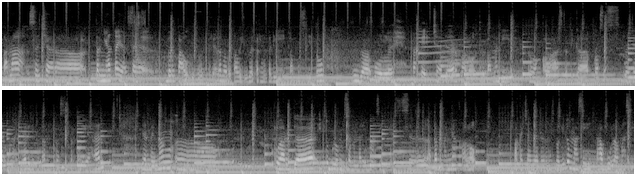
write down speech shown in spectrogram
Karena secara ternyata ya saya baru tahu gitu. Ternyata baru tahu juga ternyata di kampus itu nggak boleh pakai cadar kalau terutama di ruang kelas ketika proses belajar mengajar gitu kan proses perkuliahan. Dan memang uh, keluarga itu belum bisa menerima sih se apa namanya kalau pakai cadar dan lain sebagainya itu masih tabu lah masih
